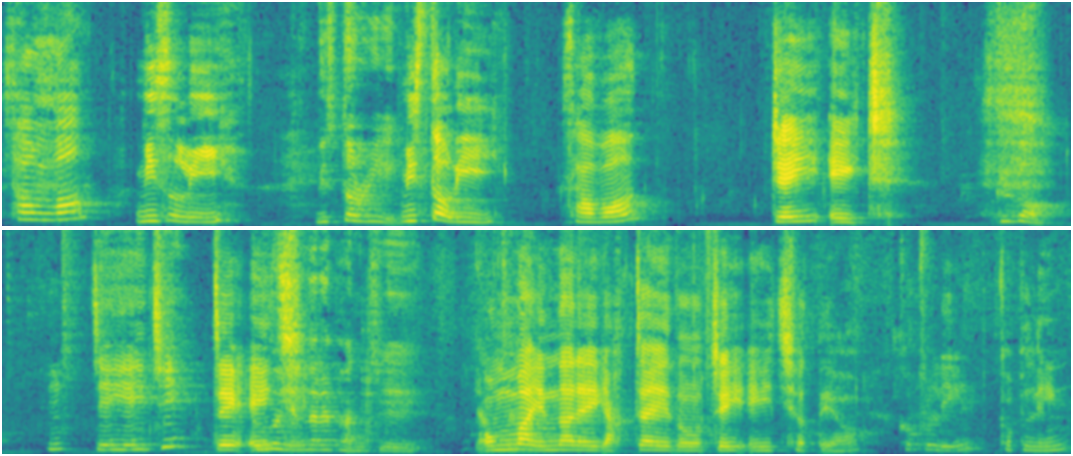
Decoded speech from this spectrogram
3번 미스 리, 미스터리. 미스터 리, 4번 JH, 그거. JH? 그거 JH. 옛날에 반지. 약자. 엄마 옛날에 약자에도 JH였대요. 커플링. 커플링.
